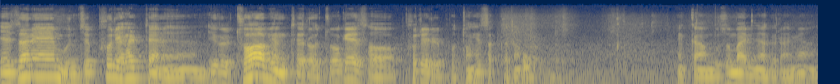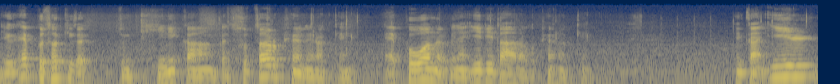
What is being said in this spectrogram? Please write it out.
예전에 문제 풀이 할 때는 이걸 조합 형태로 쪼개서 풀이를 보통 했었거든. 그러니까 무슨 말이냐 그러면 이거 F 적기가 좀 기니까 그냥 숫자로 표현을 할게. F1을 그냥 1이다라고 표현할게. 그러니까 1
